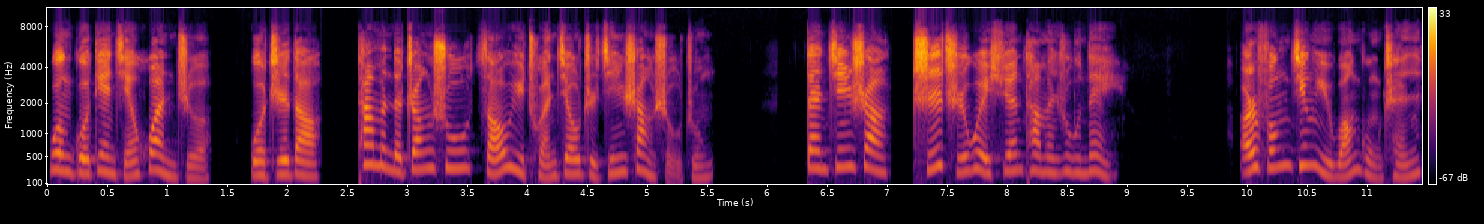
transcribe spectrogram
问过殿前患者，我知道他们的章书早已传交至金上手中，但金上迟迟未宣他们入内。而冯京与王拱辰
